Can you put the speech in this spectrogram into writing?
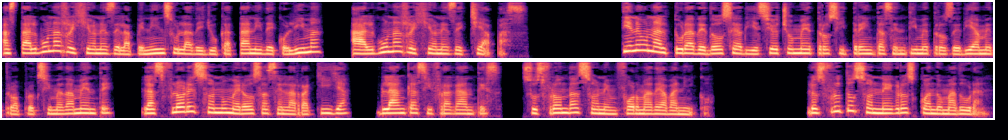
hasta algunas regiones de la península de Yucatán y de Colima, a algunas regiones de Chiapas. Tiene una altura de 12 a 18 metros y 30 centímetros de diámetro aproximadamente, las flores son numerosas en la raquilla, blancas y fragantes, sus frondas son en forma de abanico. Los frutos son negros cuando maduran.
